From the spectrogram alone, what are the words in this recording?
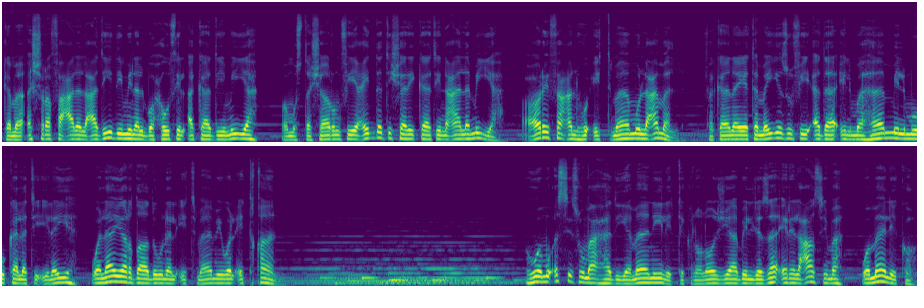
كما أشرف على العديد من البحوث الأكاديمية ومستشار في عدة شركات عالمية عرف عنه إتمام العمل. فكان يتميز في أداء المهام الموكلة إليه ولا يرضى دون الإتمام والإتقان. هو مؤسس معهد يماني للتكنولوجيا بالجزائر العاصمة ومالكه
